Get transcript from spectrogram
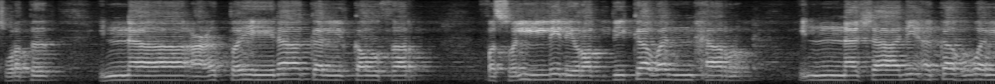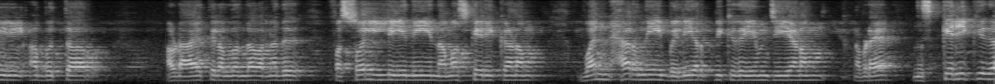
സൂറത്ത് അവിടെ ആയത്തിൽ അല്ല എന്താ പറഞ്ഞത്? ഫസ്വല്ലി നീ നമസ്കരിക്കണം വൻഹർ നീ ബലിയർപ്പിക്കുകയും ചെയ്യണം. അവിടെ നിസ്കരിക്കുക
